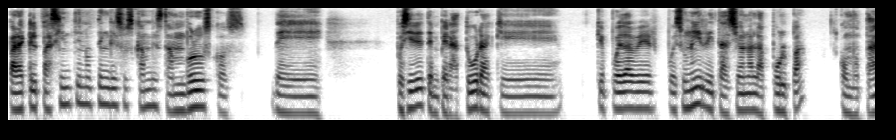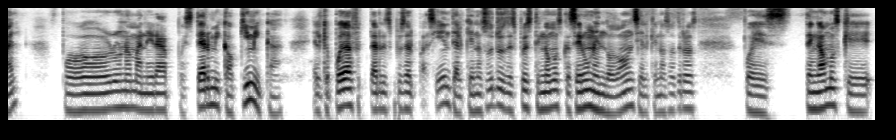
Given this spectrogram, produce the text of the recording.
para que el paciente no tenga esos cambios tan bruscos de pues sí de temperatura, que que pueda haber pues una irritación a la pulpa como tal por una manera pues térmica o química el que pueda afectar después al paciente, al que nosotros después tengamos que hacer una endodoncia, el que nosotros pues tengamos que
